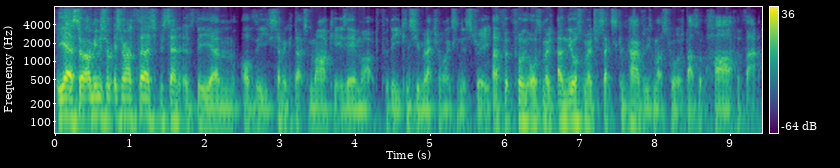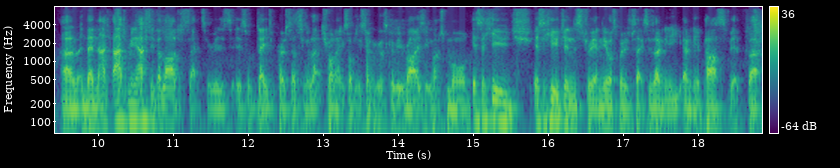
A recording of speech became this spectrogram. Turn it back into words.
Yeah, so I mean, it's, it's around 30% of the um, of the semiconductor market is earmarked for the consumer electronics industry. Uh, for, for the automotive and the automotive sector comparatively is much smaller, it's about sort of half of that. Um, and then, actually, I mean, actually, the largest sector is, is sort of data processing electronics, obviously something that's going to be rising much more. It's a huge it's a huge industry, and the automotive sector is only only a part of it, but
